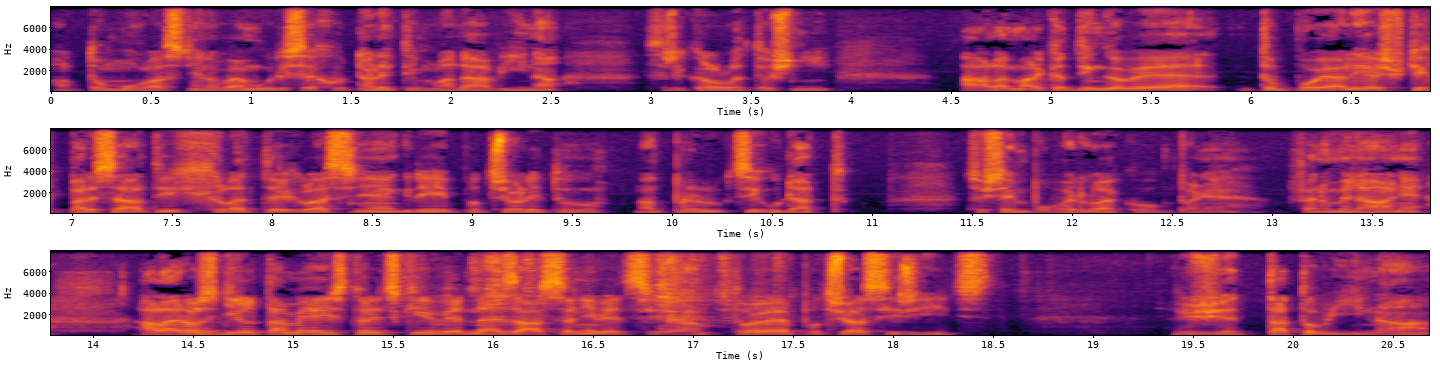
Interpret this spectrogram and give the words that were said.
a tomu vlastně novému, když se chutnali ty mladá vína, se říkalo letošní. Ale marketingově to pojali až v těch 50. letech vlastně, kdy potřebovali tu nadprodukci udat, což se jim povedlo jako úplně fenomenálně. Ale rozdíl tam je historicky v jedné zásadní věci a to je potřeba si říct, že tato vína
